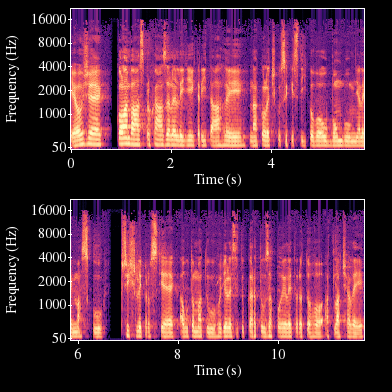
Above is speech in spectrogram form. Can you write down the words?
Jo, že kolem vás procházeli lidi, kteří táhli na kolečku si kyslíkovou bombu, měli masku, přišli prostě k automatu, hodili si tu kartu, zapojili to do toho a tlačali.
